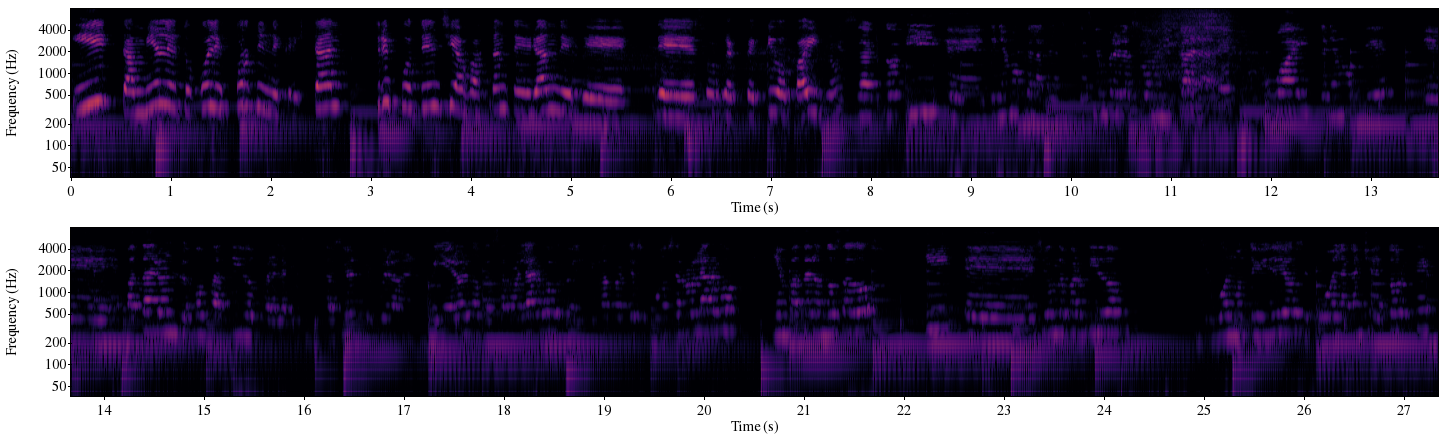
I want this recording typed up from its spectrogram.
y también le tocó el Sporting de Cristal, tres potencias bastante grandes de, de su respectivo país, ¿no? Exacto, y eh, tenemos que en la clasificación para la Sudamericana en Uruguay tenemos que eh, empataron los dos partidos para la clasificación que fueron Peñarol contra Cerro Largo, el primer partido se jugó en Cerro Largo y empataron 2 a 2 y eh, el segundo partido se jugó en Montevideo, se jugó en la cancha de Torque,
